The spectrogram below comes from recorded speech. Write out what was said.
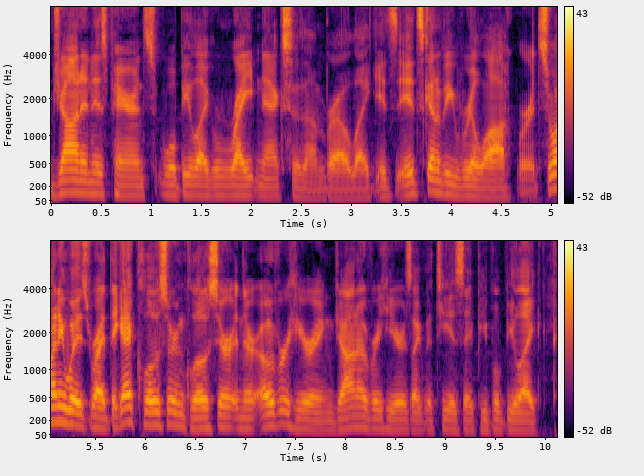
John and his parents will be like right next to them, bro. Like it's it's gonna be real awkward. So, anyways, right, they get closer and closer, and they're overhearing. John overhears like the TSA people be like,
